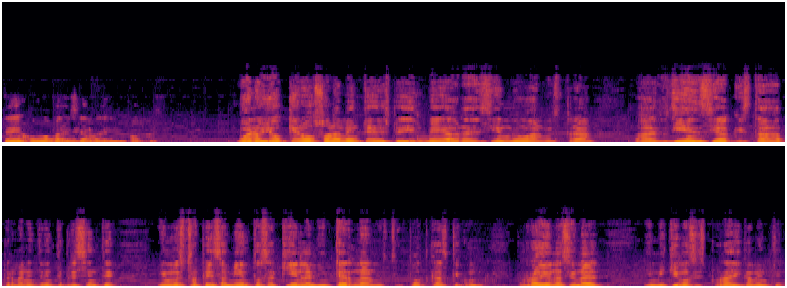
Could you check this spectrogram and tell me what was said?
Te dejo para el cierre del podcast. Bueno, yo quiero solamente despedirme agradeciendo a nuestra audiencia que está permanentemente presente en nuestros pensamientos aquí en La Linterna, nuestro podcast que con Radio Nacional emitimos esporádicamente.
